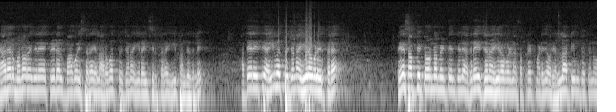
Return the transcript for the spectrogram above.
ಯಾರ್ಯಾರು ಮನೋರಂಜನೆ ಕ್ರೀಡೆಯಲ್ಲಿ ಭಾಗವಹಿಸ್ತಾರೆ, ಎಲ್ಲ ಅರವತ್ತು ಜನ ಹೀರೋಯಿನ್ಸ್ ಇರ್ತಾರೆ ಈ ಪಂದ್ಯದಲ್ಲಿ. ಅದೇ ರೀತಿ ಐವತ್ತು ಜನ ಹೀರೋಗಳಿರ್ತಾರೆ. ಫೇಸ್ ಆಫ್ ದಿ ಟೂರ್ನಮೆಂಟ್ ಅಂತೇಳಿ ಹದಿನೈದು ಜನ ಹೀರೋಗಳನ್ನ ಸಪ್ರೇಟ್ ಮಾಡಿದ್ದೀವಿ ಅವರೆಲ್ಲ ಟೀಮ್ ಜೊತೆನೂ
